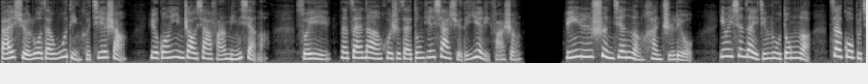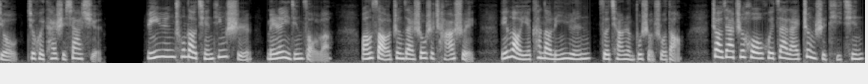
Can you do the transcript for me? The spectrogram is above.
白雪落在屋顶和街上，月光映照下反而明显了。所以，那灾难会是在冬天下雪的夜里发生。凌云瞬间冷汗直流，因为现在已经入冬了，再过不久就会开始下雪。凌云冲到前厅时，媒人已经走了，王嫂正在收拾茶水。林老爷看到林云，则强忍不舍说道。赵家之后会再来正式提亲，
